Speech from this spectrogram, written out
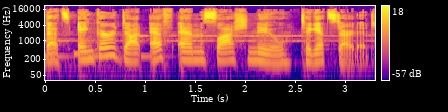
That's anchor.fm slash new to get started.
